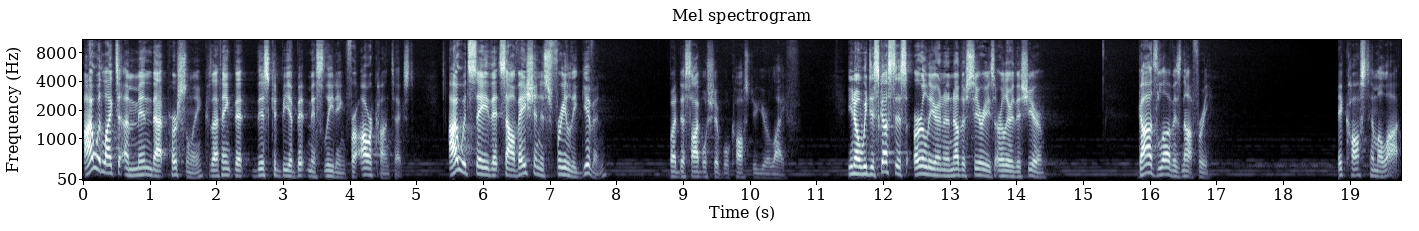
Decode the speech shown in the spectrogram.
I would like to amend that personally, because I think that this could be a bit misleading for our context. I would say that salvation is freely given, but discipleship will cost you your life. You know, we discussed this earlier in another series earlier this year. God's love is not free, it cost him a lot.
